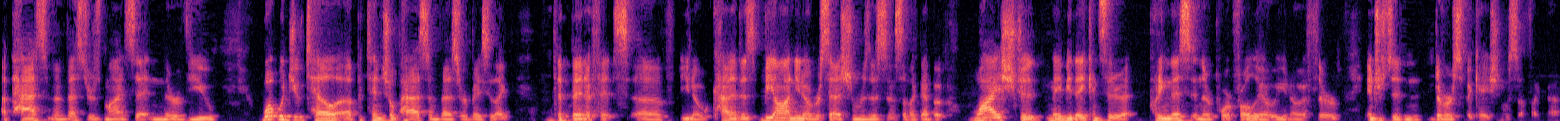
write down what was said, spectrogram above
a passive investor's mindset and their view what would you tell a potential passive investor basically like the benefits of you know kind of this beyond you know recession resistance stuff like that but why should maybe they consider putting this in their portfolio you know if they're interested in diversification and stuff like that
